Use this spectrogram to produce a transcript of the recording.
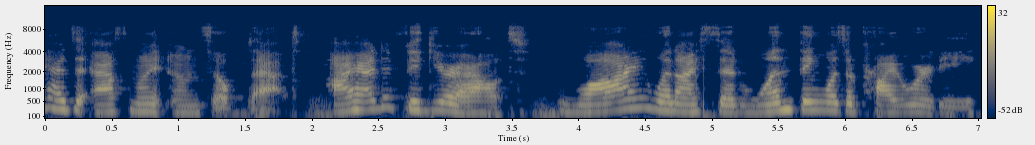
had to ask my own self that. I had to figure out why, when I said one thing was a priority,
